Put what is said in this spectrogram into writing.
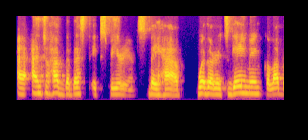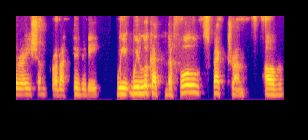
uh, and to have the best experience they have, whether it's gaming, collaboration, productivity. We, we look at the full spectrum of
